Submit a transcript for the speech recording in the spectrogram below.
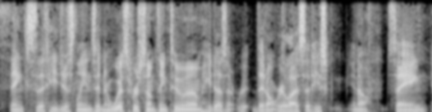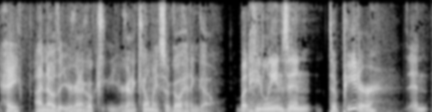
thinks that he just leans in and whispers something to him. He doesn't. Re- they don't realize that he's you know saying, "Hey, I know that you're gonna go. You're gonna kill me. So go ahead and go." But he leans in to Peter, and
